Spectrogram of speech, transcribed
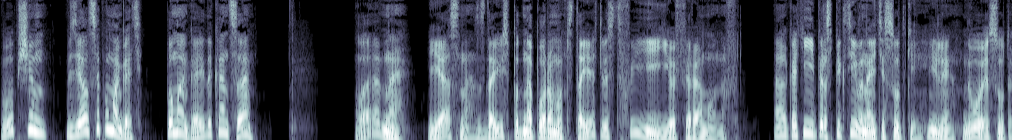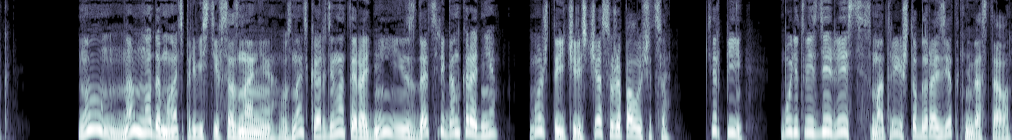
В общем, взялся помогать. Помогай до конца. Ладно, ясно, сдаюсь под напором обстоятельств и ее феромонов. А какие перспективы на эти сутки или двое суток? «Ну, нам надо мать привести в сознание, узнать координаты родни и сдать ребенка родне. Может, и через час уже получится. Терпи. Будет везде лезть, смотри, чтобы розеток не достало».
